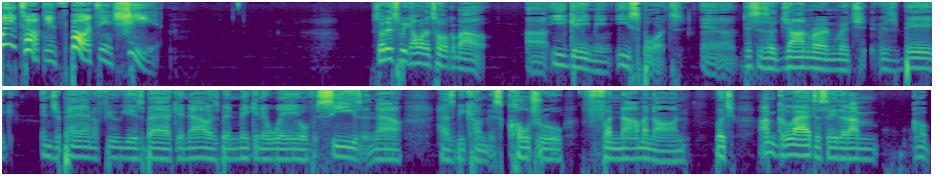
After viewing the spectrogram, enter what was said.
we talking sports and shit. So this week I want to talk about uh, e-gaming, esports. Uh, this is a genre in which was big in Japan a few years back, and now has been making its way overseas, and now has become this cultural phenomenon. Which I'm glad to say that I'm I'm a,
